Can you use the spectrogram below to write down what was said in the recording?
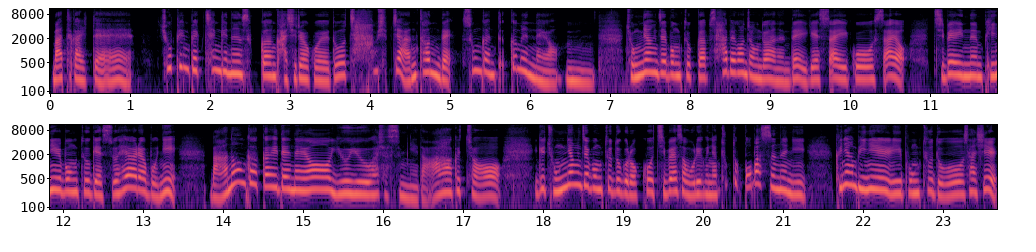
마트 갈 때 쇼핑백 챙기는 습관 가지려고 해도 참 쉽지 않던데 순간 뜨끔했네요. 음, 종량제 봉투값 400원 정도 하는데 이게 쌓이고 쌓여 집에 있는 비닐봉투 개수 헤아려 보니 만원 가까이 되네요. 유유하셨습니다. 아, 그쵸. 이게 종량제 봉투도 그렇고 집에서 우리 그냥 툭툭 뽑아 쓰는 이 그냥 비닐 이 봉투도 사실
